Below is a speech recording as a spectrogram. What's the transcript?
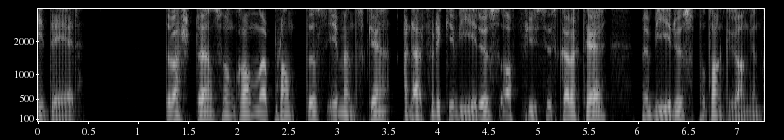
ideer. Det verste som kan plantes i mennesket, er derfor ikke virus av fysisk karakter, men virus på tankegangen.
